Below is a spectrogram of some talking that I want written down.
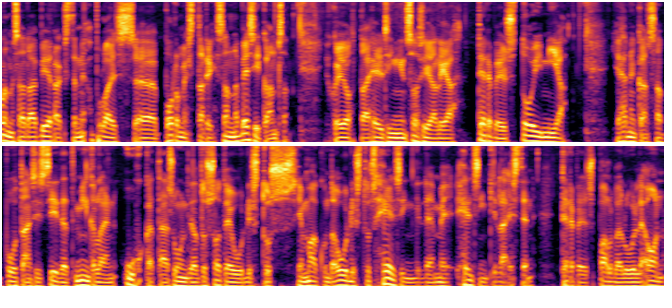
12.00 me saadaan vieraaksi tänne apulaispormestari Sanna Vesikansa, joka johtaa Helsingin sosiaali- ja terveystoimia. Ja hänen kanssaan puhutaan siis siitä, että minkälainen uhka tämä suunniteltu sote-uudistus ja maakuntauudistus Helsingille ja me helsinkiläisten terveyspalveluille on.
